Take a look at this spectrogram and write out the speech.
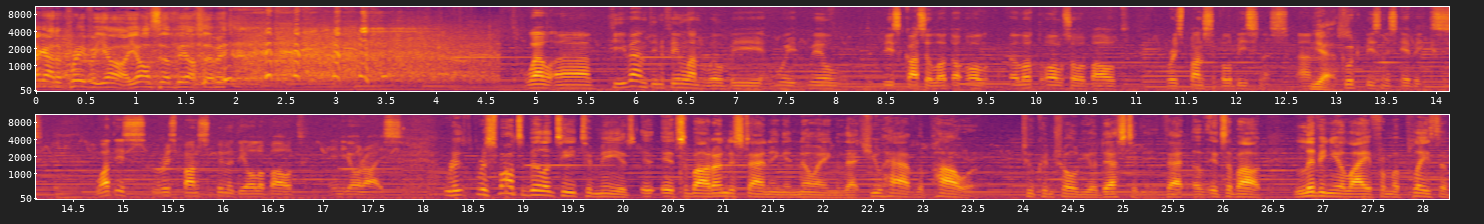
I got to pray for y'all. Y'all something else of it. well, uh, the event in Finland will be, we will discuss a lot, of, a lot also about responsible business and yes. good business ethics. What is responsibility all about in your eyes? Re responsibility to me is it's about understanding and knowing that you have the power to control your destiny. That uh, it's about living your life from a place of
